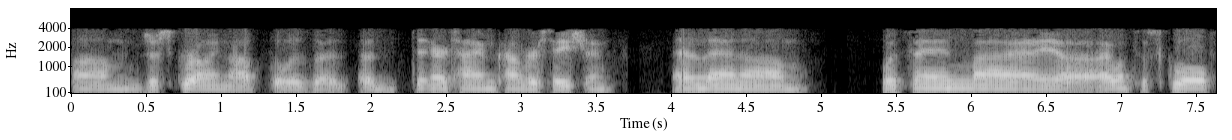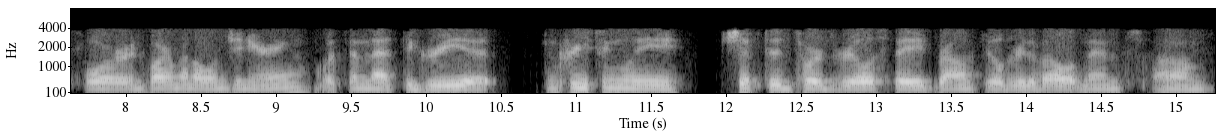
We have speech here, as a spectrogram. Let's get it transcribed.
um, just growing up. It was a, a dinner time conversation, and then um, within my uh, I went to school for environmental engineering. Within that degree, it increasingly shifted towards real estate, brownfield redevelopment, um,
